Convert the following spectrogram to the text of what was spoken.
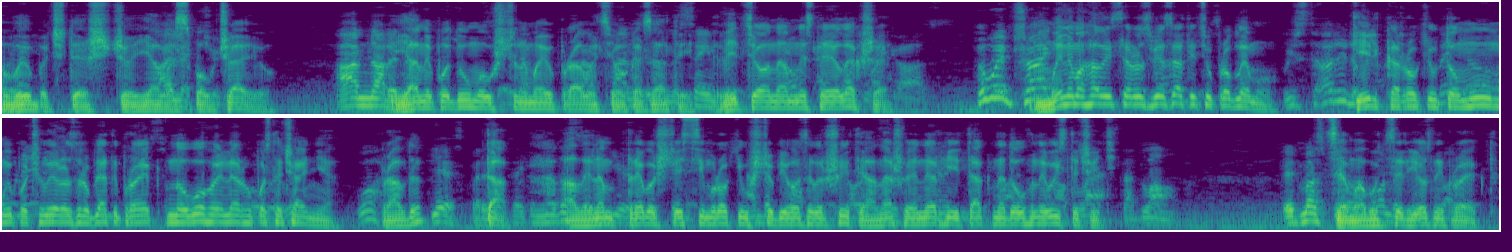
Вибачте, що я вас повчаю. Я не подумав, що не маю права цього казати. Від цього нам не стає легше. Ми намагалися розв'язати цю проблему. Кілька років тому ми почали розробляти проект нового енергопостачання. Правда? Так. Але нам треба ще сім років, щоб його завершити, а нашої енергії так надовго не вистачить. Це, мабуть, серйозний проект.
